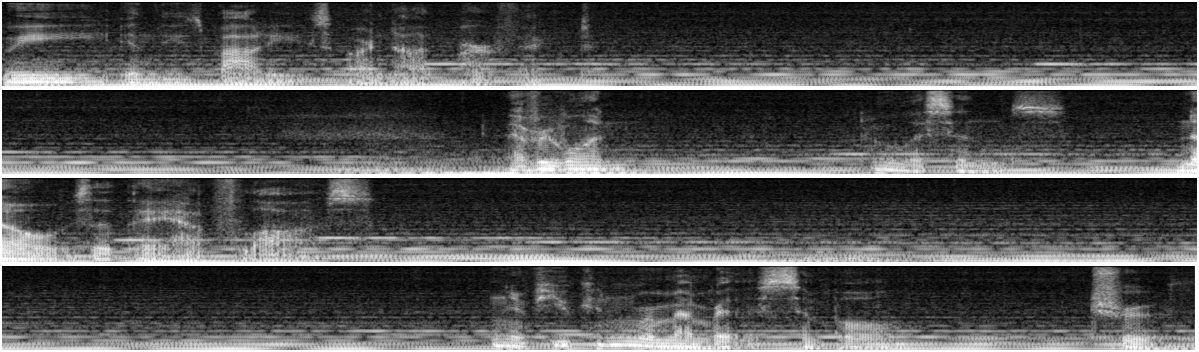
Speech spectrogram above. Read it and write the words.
We in these bodies are not perfect. Everyone who listens knows that they have flaws. And if you can remember this simple truth,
